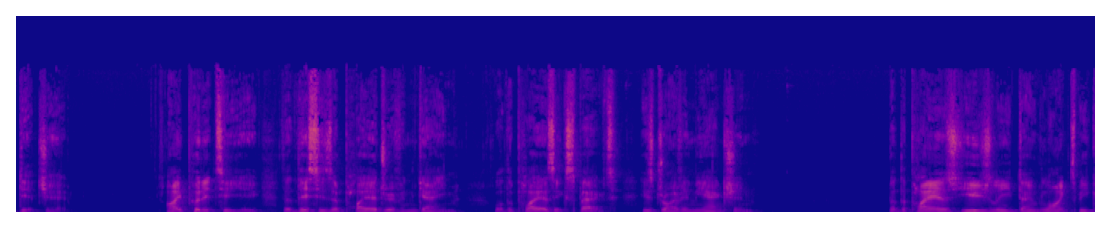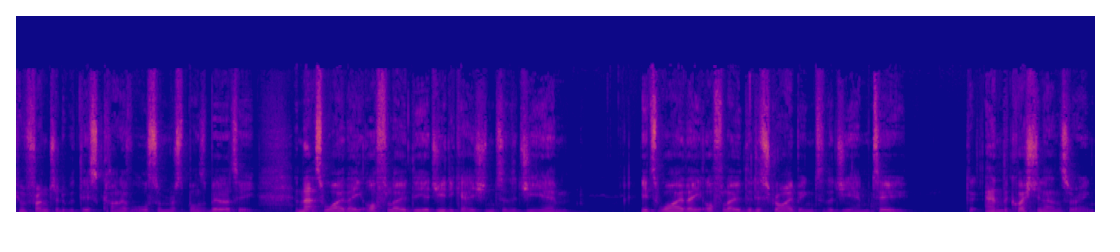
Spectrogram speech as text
ditch it. I put it to you that this is a player driven game. What the players expect is driving the action. But the players usually don't like to be confronted with this kind of awesome responsibility, and that's why they offload the adjudication to the GM. It's why they offload the describing to the GM too, and the question answering.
